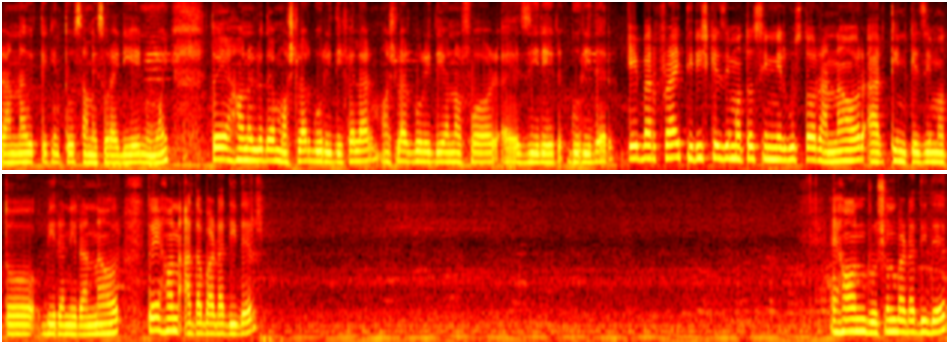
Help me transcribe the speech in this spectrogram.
রান্না করতে কিন্তু সামেসর আই দিয়ে নুমই তো এখন হলো দে মশলার গুঁড়ি দি ফেলার মশলার গুঁড়ি দিয়ে আনার পর জিরের গুঁড়ি দের এবার প্রায় তিরিশ কেজি মতো সিন্নির গুস্ত রান্না হর আর তিন কেজি মতো বিরিয়ানি রান্না হর তো এখন আদা বাড়া দি দের এখন রসুন বাড়া দি দের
